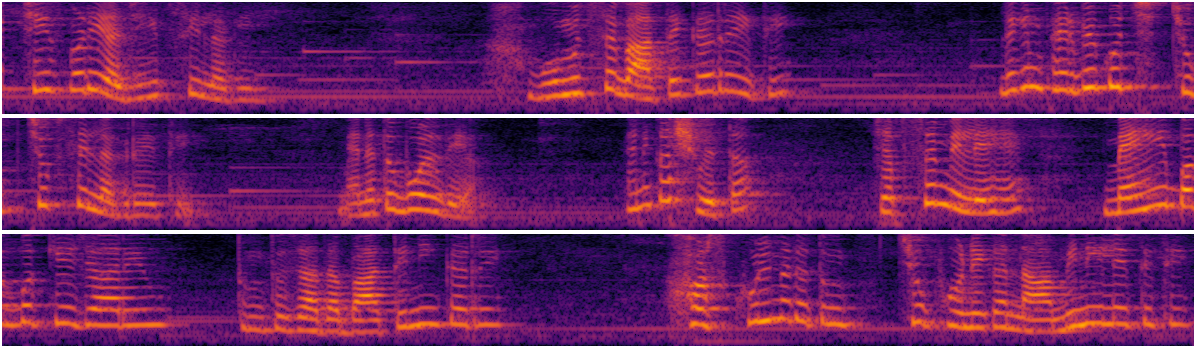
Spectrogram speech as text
एक चीज़ बड़ी अजीब सी लगी। वो मुझसे बातें कर रही थी, लेकिन फिर भी कुछ चुप चुप सी लग रही थी। मैंने तो बोल दिया, मैंने कहा, श्वेता, जब से मिले हैं, मैं ही बकबक किए जा रही हूँ, तुम तो ज़्यादा बात ही नहीं कर रही। और स्कूल में तो तुम चुप होने का नाम ही नहीं लेती थी।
